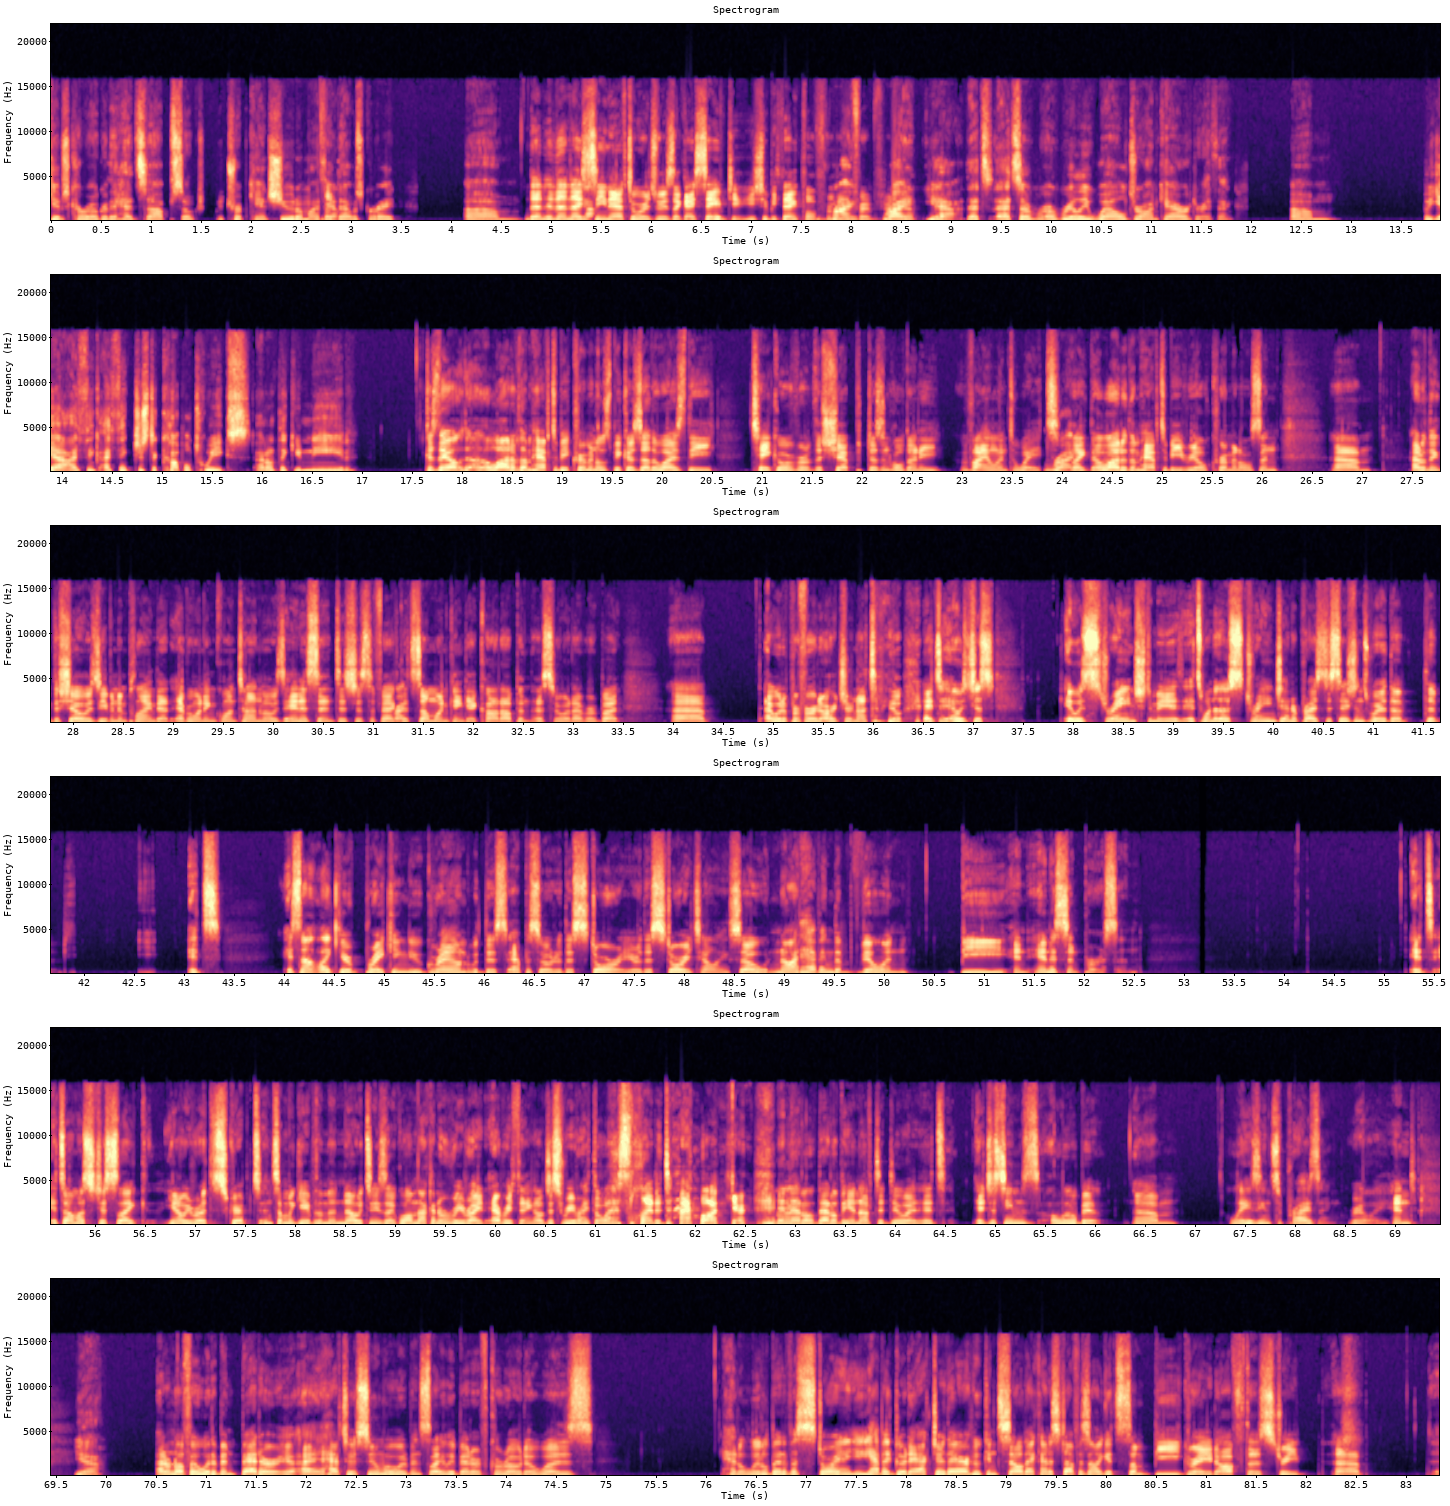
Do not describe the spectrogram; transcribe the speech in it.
gives Kuroger the heads up so Trip can't shoot him. I thought Yeah. that was great. Um, Then then nice Yeah. scene afterwards where he's like, "I saved you. You should be thankful for me." right, For, for- right, yeah. That's that's a, a really well drawn character, I think. Um, but yeah, I think I think just a couple tweaks. I don't think you need. Because they all, a lot of them have to be criminals because otherwise the takeover of the ship doesn't hold any violent weight. Right, Like a lot of them have to be real criminals, and um, I don't think the show is even implying that everyone in Guantanamo is innocent. It's just the fact Right. that someone can get caught up in this or whatever. But uh, I would have preferred Archer not to be. The, it's it was just it was strange to me. It's one of those strange Enterprise decisions where the the it's it's not like you're breaking new ground with this episode or this story or this storytelling. So not having the villain be an innocent person it's it's almost just like you know he wrote the script and someone gave them the notes and he's like well i'm not going to rewrite everything. I'll just rewrite the last line of dialogue here. And Right. that'll that'll be enough to do it. It's it just seems a little bit um lazy and surprising really. And Yeah. i don't know if it would have been better. I have to assume it would have been slightly better if Kuroda was had a little bit of a story. You have a good actor there who can sell that kind of stuff. It's not like it's some b grade off the street uh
